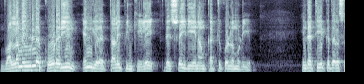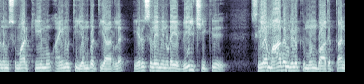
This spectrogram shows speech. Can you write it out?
வல்லமையுள்ள கோடரியும் என்கிற தலைப்பின் கீழே இந்த செய்தியை நாம் கற்றுக்கொள்ள முடியும். இந்த தீர்க்க தரிசனம் சுமார் கிமு ஐநூற்றி எண்பத்தி ஆறில் எருசலேமினுடைய வீழ்ச்சிக்கு சில மாதங்களுக்கு முன்பாகத்தான்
